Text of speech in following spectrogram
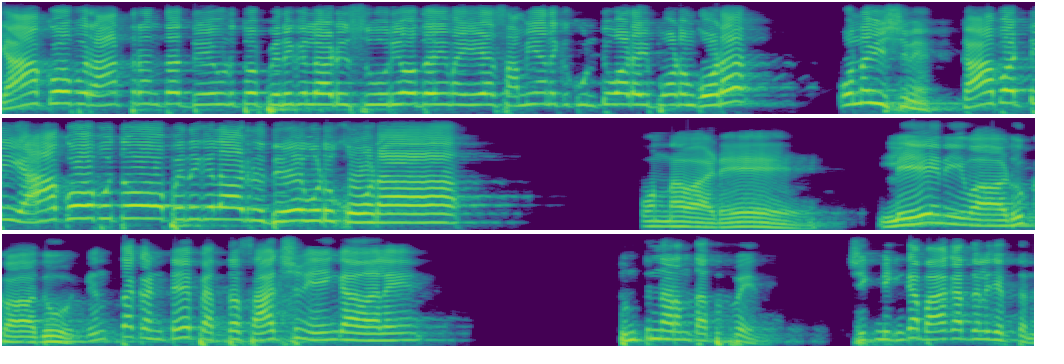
యాకోబు రాత్రంతా దేవునితో పెనుగులాడి సూర్యోదయం అయ్యే సమయానికి కుంటివాడైపోవడం కూడా ఉన్న విషయమే. కాబట్టి యాకోబుతో పెనుగులాడిన దేవుడు కూడా ఉన్నవాడే. లేనివాడు కాదు. ఇంతకంటే పెద్ద సాక్ష్యం ఏం కావాలి? తింటున్నారని తప్పిపోయింది చికెన్ మీకు ఇంకా బాగా అర్థంలో చెప్తాను.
